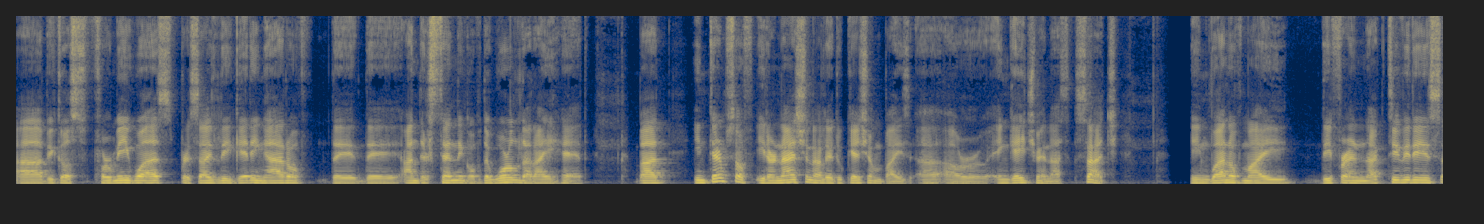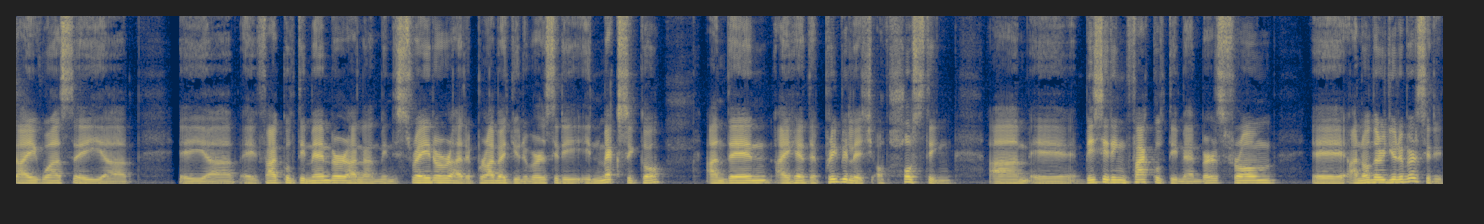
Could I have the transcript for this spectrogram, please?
uh, because for me was precisely getting out of the the understanding of the world that I had. But in terms of international education by uh, our engagement as such, in one of my different activities. I was a uh, a, uh, a, faculty member and administrator at a private university in Mexico. And then I had the privilege of hosting um, visiting faculty members from another university,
